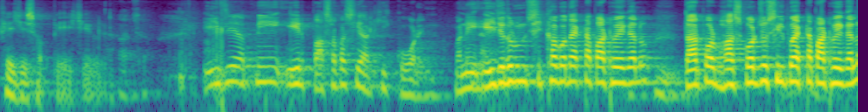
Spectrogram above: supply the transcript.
পেয়েছি সব পেয়েছি এগুলো। আচ্ছা। এই যে আপনি এর পাশাপাশি আর কি করেন? মানে এই যে ধরুন শিক্ষাগত একটা পাঠ হয়ে গেল তারপর ভাস্কর্য শিল্প একটা পাঠ হয়ে গেল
